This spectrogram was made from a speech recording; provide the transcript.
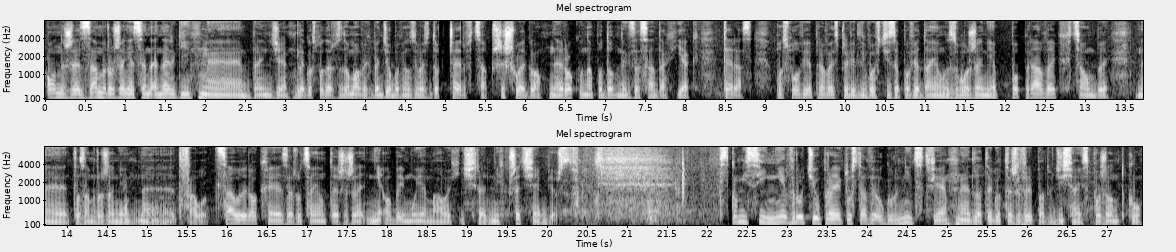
on, że zamrożenie cen energii e, będzie dla gospodarstw domowych będzie obowiązywać do czerwca przyszłego roku na podobnych zasadach jak teraz. Posłowie Prawa i Sprawiedliwości zapowiadają złożenie poprawek, chcą by e, to zamrożenie e, trwało cały rok. Zarzucają też, że nie obejmuje małych i średnich przedsiębiorstw. Z komisji nie wrócił projekt ustawy o górnictwie, e, dlatego też wypadł dzisiaj z porządku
